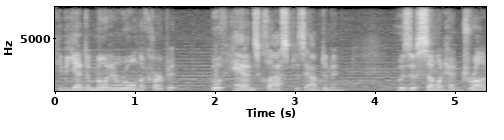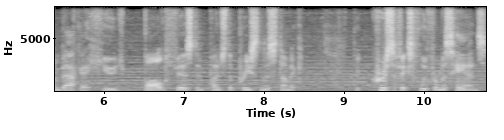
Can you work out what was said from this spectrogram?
He began to moan and roll on the carpet. Both hands clasped his abdomen. It was as if someone had drawn back a huge, balled fist and punched the priest in the stomach. The crucifix flew from his hands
